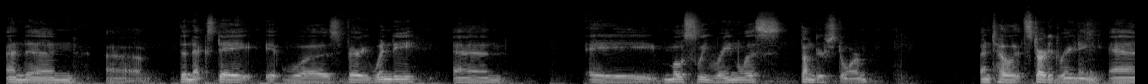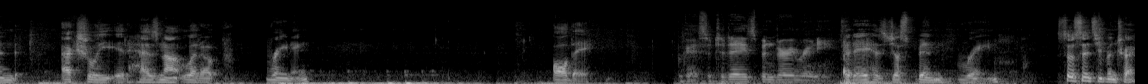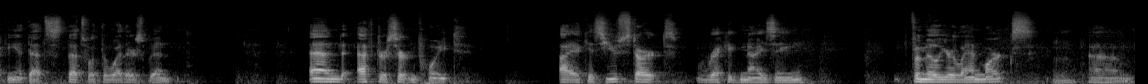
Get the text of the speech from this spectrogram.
And then uh, the next day it was very windy and a mostly rainless thunderstorm until it started raining, and actually, it has not let up raining all day. Okay, so today's been very rainy. Today has just been rain. So since you've been tracking it, that's that's what the weather's been. And after a certain point, Iocus, you start recognizing familiar landmarks. Um,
